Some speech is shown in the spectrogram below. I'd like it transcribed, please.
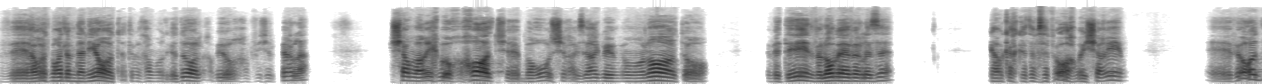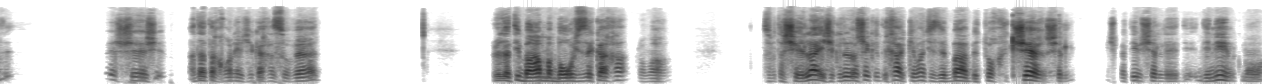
והערות מאוד למדניות, אתם יודעים מאוד גדול, רבי אורך חפי של פרלה, ושם מעריך בהוכחות שברור שזה רק בממונות או בבית דין ולא מעבר לזה. גם כך כתב ספר אורח מישרים, אה, ועוד, יש עדת האחרונים שככה סוברת. לא ידעתי ברמב"ם ברור שזה ככה, כלומר, זאת אומרת השאלה היא שכתוב השקר תכרה, כיוון שזה בא בתוך הקשר של משפטים של דינים, כמו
